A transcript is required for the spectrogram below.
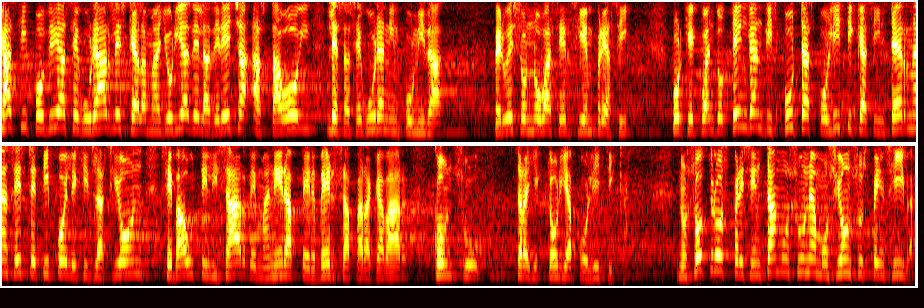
Casi podría asegurarles que a la mayoría de la derecha hasta hoy les aseguran impunidad. Pero eso no va a ser siempre así porque cuando tengan disputas políticas internas, este tipo de legislación se va a utilizar de manera perversa para acabar con su trayectoria política. Nosotros presentamos una moción suspensiva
